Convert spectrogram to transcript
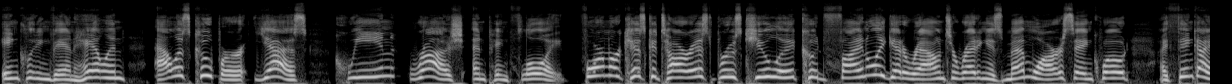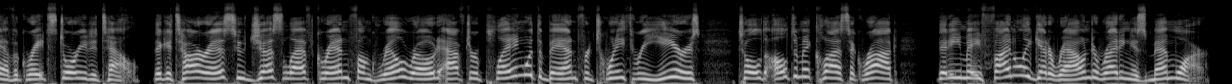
including Van Halen, Alice Cooper, Yes, Queen, Rush, and Pink Floyd. Former Kiss guitarist Bruce Kulick could finally get around to writing his memoir, saying, quote, I think I have a great story to tell. The guitarist, who just left Grand Funk Railroad after playing with the band for 23 years, told Ultimate Classic Rock that he may finally get around to writing his memoir.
